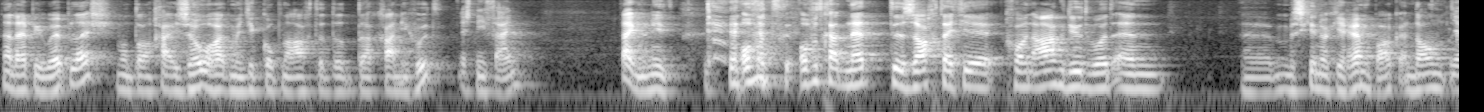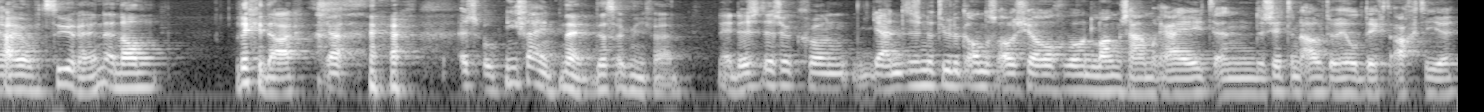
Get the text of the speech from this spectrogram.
dan heb je whiplash, want dan ga je zo hard met je kop naar achter, dat, dat gaat niet goed. Is niet fijn. Lijkt me niet. Of het, of het gaat net te zacht dat je gewoon aangeduwd wordt en eh, misschien nog je rem pakt. En dan Ja. ga je over het stuur heen en dan lig je daar. Is ook niet fijn. Nee, dat is ook niet fijn. Nee, dus het is ook gewoon... Ja, en het is natuurlijk anders als je al gewoon langzaam rijdt en er zit een auto heel dicht achter je.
